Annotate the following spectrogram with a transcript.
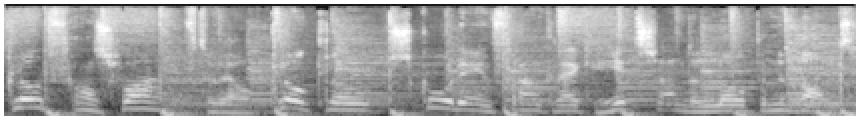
Claude François, oftewel Clo-Clo, scoorde in Frankrijk hits aan de lopende band.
